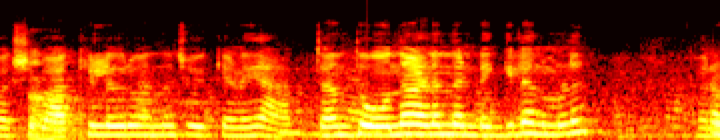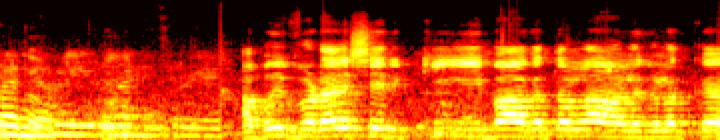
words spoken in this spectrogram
പക്ഷെ ബാക്കിയുള്ളവർ വന്ന് ചോദിക്കുകയാണെങ്കിൽ ആപ്റ്റ് ആണെന്ന് തോന്നുകയാണെന്നുണ്ടെങ്കിൽ നമ്മൾ അപ്പൊ ഇവിടെ ശരിക്കും ഈ ഭാഗത്തുള്ള ആളുകളൊക്കെ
